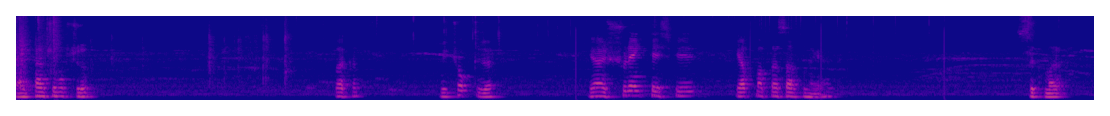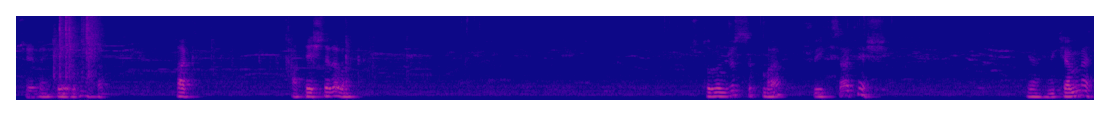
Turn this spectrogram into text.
Erkan Çubukçu. Bakın. Bu çok güzel. Yani şu renk tespihi yapmak nasıl aklına geldi? Sıkma şeyden kağıdından. Bak. Ateşlere bak. Şu turuncu sıkma. Şu ikisi ateş. Yani mükemmel.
